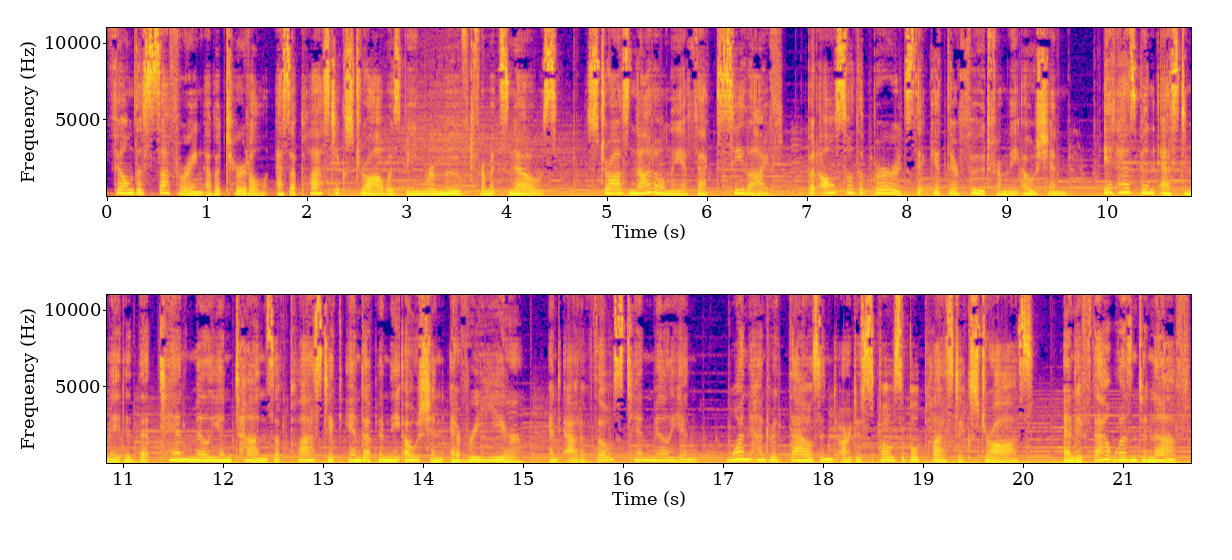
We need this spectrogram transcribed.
filmed the suffering of a turtle as a plastic straw was being removed from its nose. Straws not only affect sea life, but also the birds that get their food from the ocean. It has been estimated that 10 million tons of plastic end up in the ocean every year, and out of those 10 million, 100,000 are disposable plastic straws. And if that wasn't enough,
